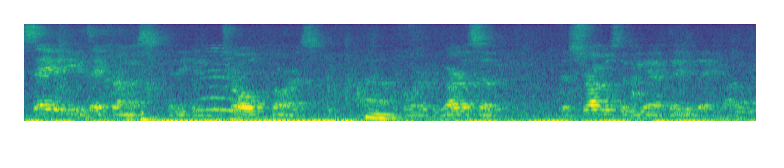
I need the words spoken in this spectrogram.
say that he can take from us, that he can control for us. Uh, Lord, regardless of the struggles that we have day to day, Father, we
